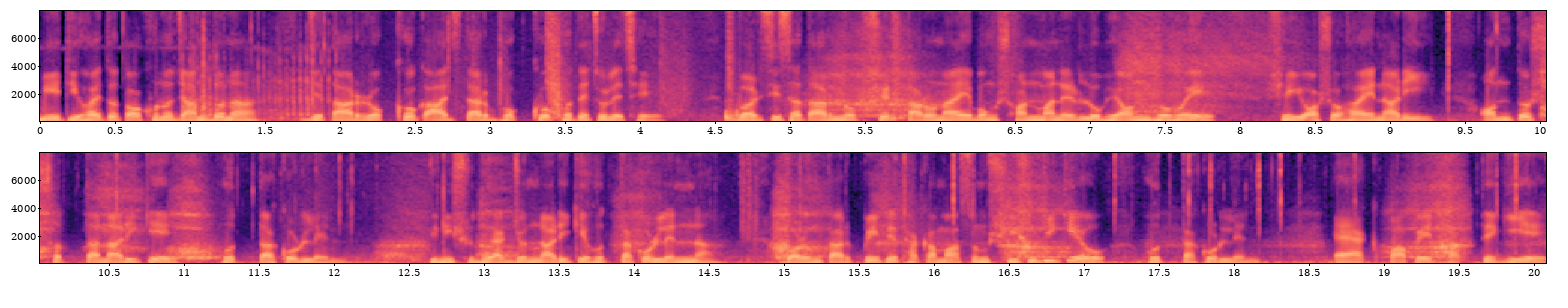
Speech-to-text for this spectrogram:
মেয়েটি হয়তো তখনও জানতো না যে তার রক্ষক আজ তার ভক্ষক হতে চলেছে। বার্সিসা তার নকশের তাড়না এবং সম্মানের লোভে অন্ধ হয়ে সেই অসহায় নারী, অন্তঃসত্ত্বা নারীকে হত্যা করলেন। তিনি শুধু একজন নারীকে হত্যা করলেন না বরং তার পেটে থাকা মাসুম শিশুটিকেও হত্যা করলেন। এক পাপে ঢাকতে গিয়ে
